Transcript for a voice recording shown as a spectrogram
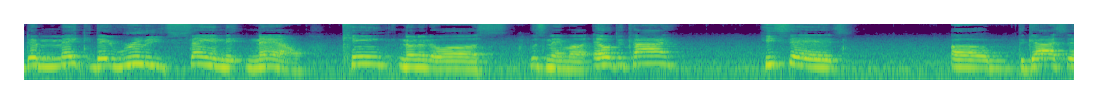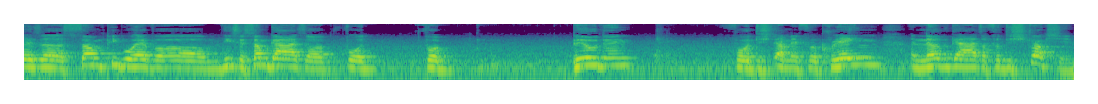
they make they really saying it now. King, no, no, no, uh, what's his name? Uh, Elder Kai. He says, um, the guy says, uh, some people have, um, he says some guys are for, for building for I mean for creating, and other guys are for destruction.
